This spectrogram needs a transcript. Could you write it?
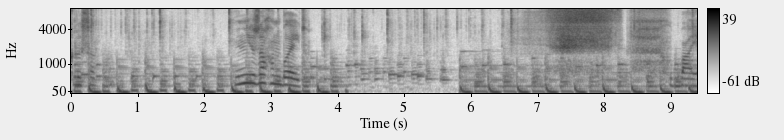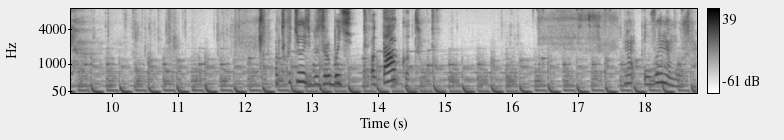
криса. Він юза ханблейд. Гудбай. От хотілося б зробити отак от. Ну, уви, не можна.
